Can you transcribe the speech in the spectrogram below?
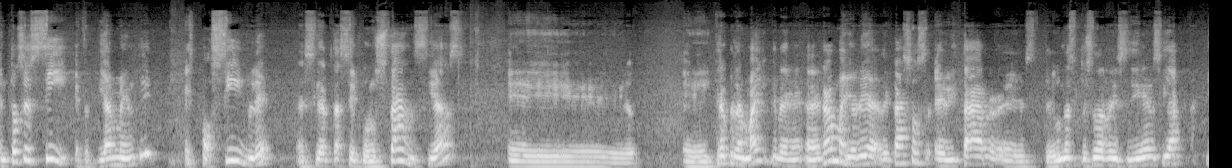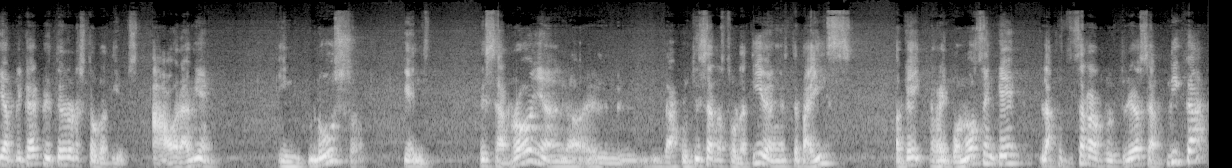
Entonces sí, efectivamente, es posible en ciertas circunstancias, creo que en la, gran mayoría de casos, evitar este, una situación de reincidencia y aplicar criterios restaurativos. Ahora bien, incluso quienes desarrollan la justicia restaurativa en este país, ¿okay? reconocen que la justicia restaurativa se aplica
